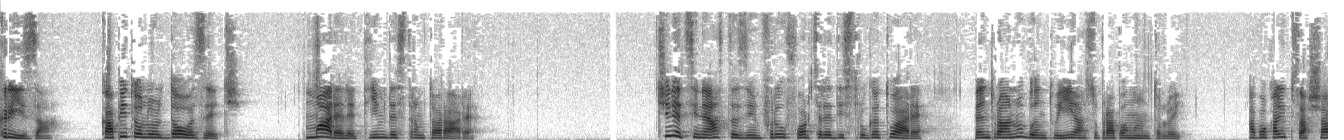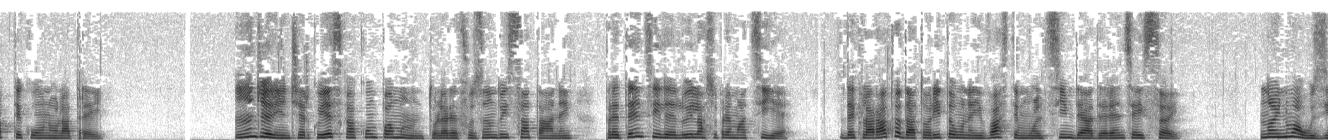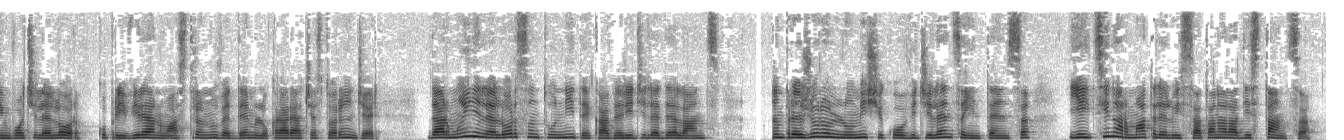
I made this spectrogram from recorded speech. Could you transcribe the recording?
Criza Capitolul 20 Marele timp de strâmtorare Cine ține astăzi în frâu forțele distrugătoare pentru a nu bântui asupra pământului? Apocalipsa 7 cu 1 la 3 Îngerii încercuiesc acum pământul, refuzându-i satanei pretențiile lui la supremație, declarată datorită unei vaste mulțimi de aderenței ai săi. Noi nu auzim vocile lor, cu privirea noastră nu vedem lucrarea acestor îngeri, dar mâinile lor sunt unite ca verigile de lanț. În prejurul lumii și cu o vigilență intensă, ei țin armatele lui satana la distanță,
